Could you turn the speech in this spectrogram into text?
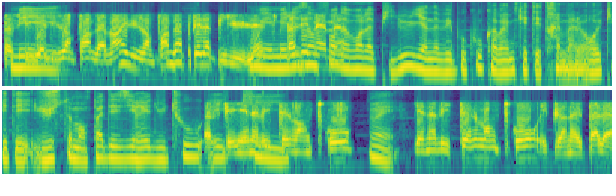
parce qu'il y a des enfants d'avant et des enfants d'après la pilule. Oui, mais les, enfants hein. d'avant la pilule, il y en avait beaucoup quand même qui étaient très malheureux, qui étaient justement pas désirés du tout. Parce qu'il y en avait tellement trop. Il y en avait tellement trop, et puis on n'avait pas la.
